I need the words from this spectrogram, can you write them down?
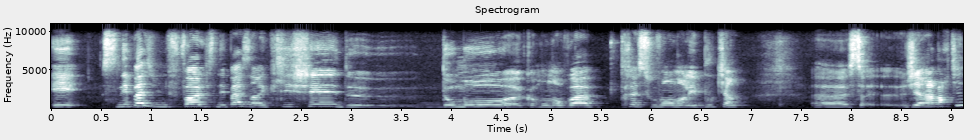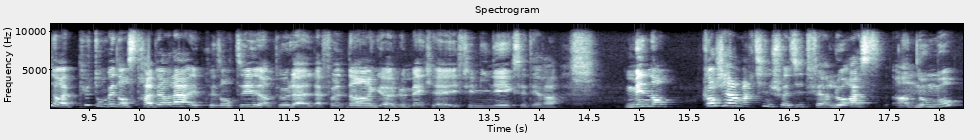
Et ce n'est pas une folle, ce n'est pas un cliché de d'homo euh, comme on en voit très souvent dans les bouquins. Euh, Gérard Martin aurait pu tomber dans ce travers-là et présenter un peu la, folle dingue, le mec efféminé, etc. Mais non, quand Gérard Martin choisit de faire Loras un homo,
